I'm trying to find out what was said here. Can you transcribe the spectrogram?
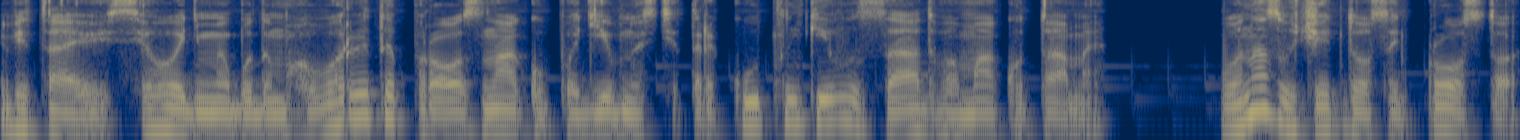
Вітаю! Сьогодні ми будемо говорити про ознаку подібності трикутників за двома кутами. Вона звучить досить просто.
